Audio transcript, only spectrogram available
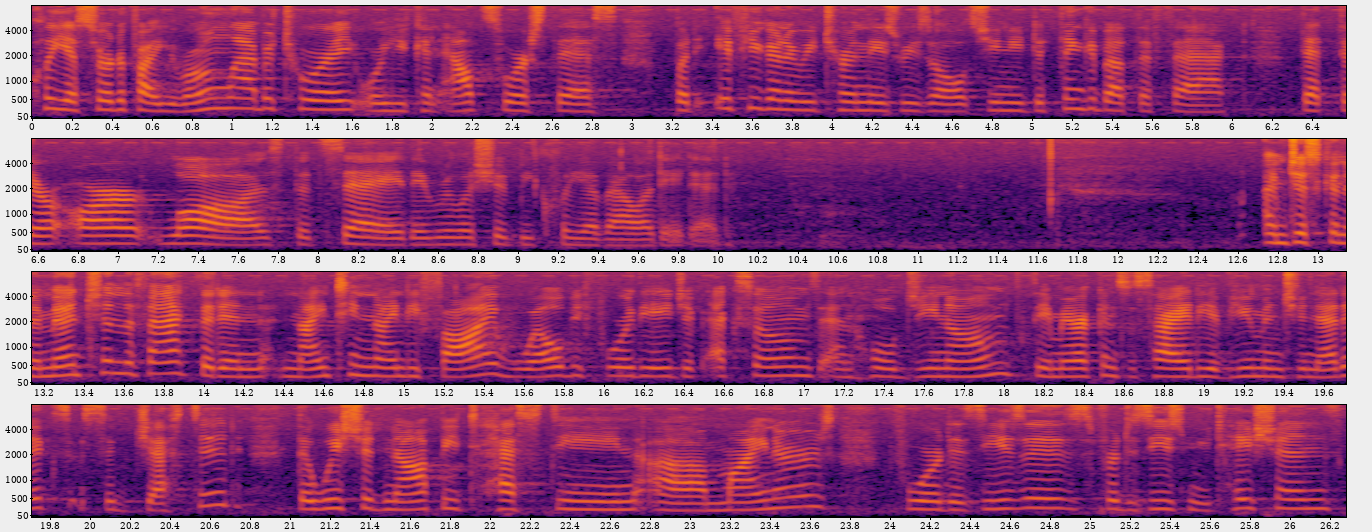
CLIA certify your own laboratory or you can outsource this, but if you're going to return these results, you need to think about the fact that there are laws that say they really should be CLIA validated. I'm just going to mention the fact that in 1995, well before the age of exomes and whole genomes, the American Society of Human Genetics suggested that we should not be testing uh, minors for diseases, for disease mutations,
